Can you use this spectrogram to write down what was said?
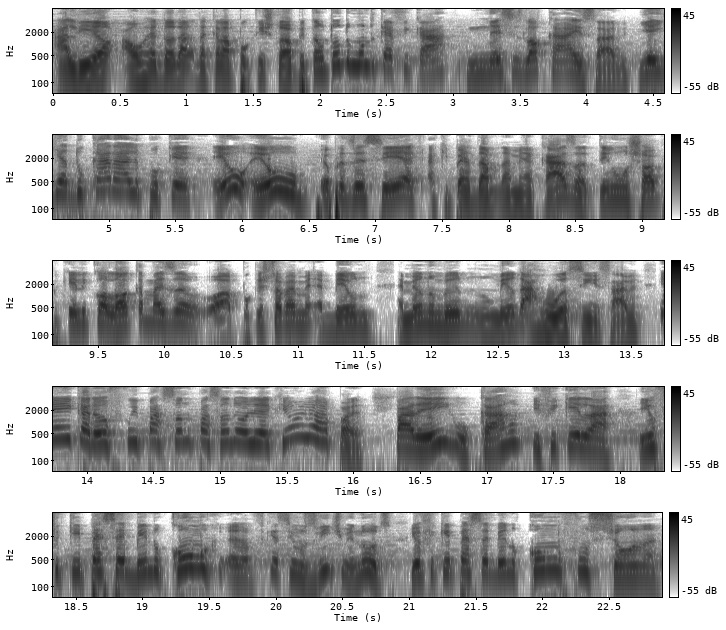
ali ao, ao redor da, daquela Pokéstop. Então todo mundo quer ficar nesses locais, sabe? E aí é do caralho, porque eu eu, eu presenciei aqui perto da, da minha casa, tem um shopping que ele coloca, mas a, a Pokéstop é, é meio, é meio no, meio no meio da rua, assim, sabe? E aí, cara, eu fui passando, passando, eu olhei aqui, olha, rapaz, parei o carro e fiquei lá. E eu fiquei percebendo como, eu fiquei assim uns 20 minutos, e eu fiquei percebendo como funciona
